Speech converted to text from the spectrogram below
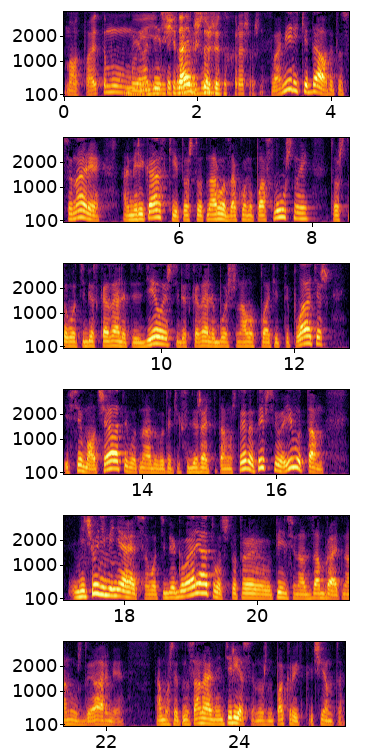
Вот, поэтому мы надеюсь, не считаем, что будет. это хорошо. В Америке, да, вот это сценарий американский, то, что вот народ законопослушный, то, что вот тебе сказали, ты сделаешь, тебе сказали, больше налог платить, ты платишь, и все молчат, и вот надо вот этих содержать, потому что это, ты все, и вот там ничего не меняется. Вот тебе говорят, вот что-то пенсию надо забрать на нужды армии, потому что это национальные интересы нужно покрыть чем-то.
